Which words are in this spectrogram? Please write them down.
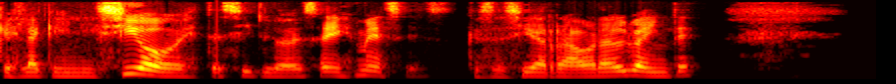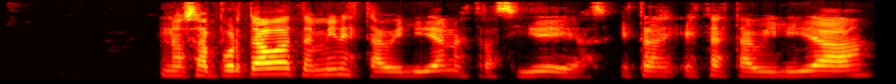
que es la que inició este ciclo de seis meses, que se cierra ahora el 20, nos aportaba también estabilidad a nuestras ideas. Esta, esta estabilidad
